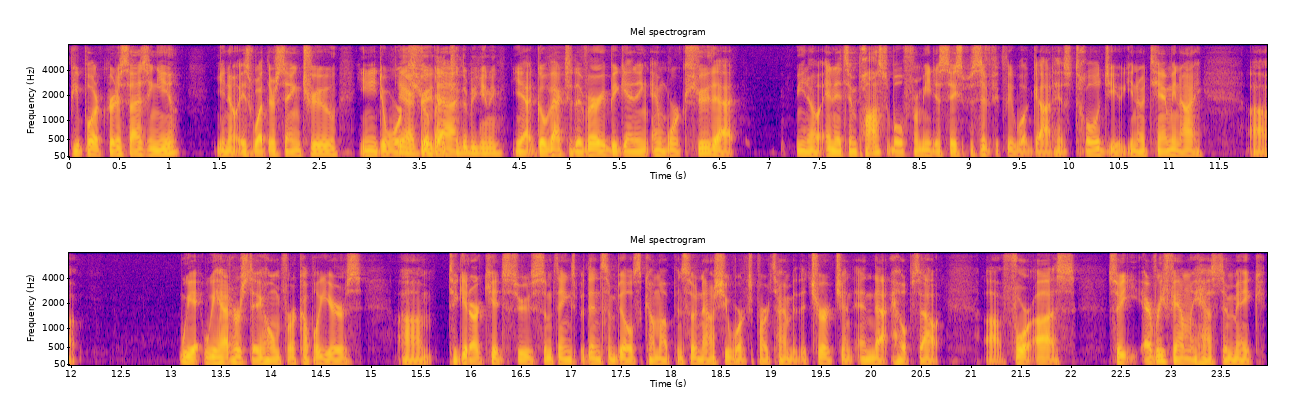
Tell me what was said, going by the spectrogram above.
People are criticizing you. You know, is what they're saying true? You need to work yeah, through go back that. to the beginning. Yeah, go back to the very beginning and work through that. You know, and it's impossible for me to say specifically what God has told you. You know, Tammy and I, uh, we we had her stay home for a couple years um, to get our kids through some things, but then some bills come up, and so now she works part time at the church, and and that helps out uh, for us. So every family has to make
